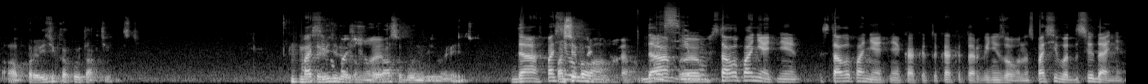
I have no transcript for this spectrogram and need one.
э, провести какую-то активность. Мы Спасибо это видели большое. уже много раз и будем, видимо, видеть. Да, спасибо. Спасибо большое. Да, Спасибо. э, стало понятнее, стало понятнее, как это, как это организовано. Спасибо, до свидания.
